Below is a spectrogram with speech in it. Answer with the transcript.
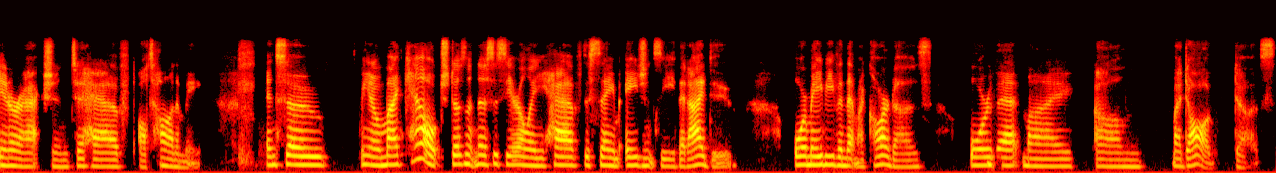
interaction to have autonomy. And so you know my couch doesn't necessarily have the same agency that i do or maybe even that my car does or mm-hmm. that my um my dog does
